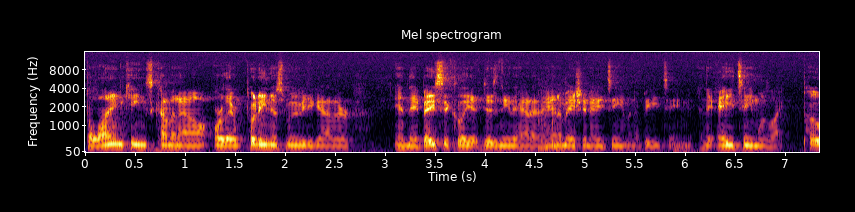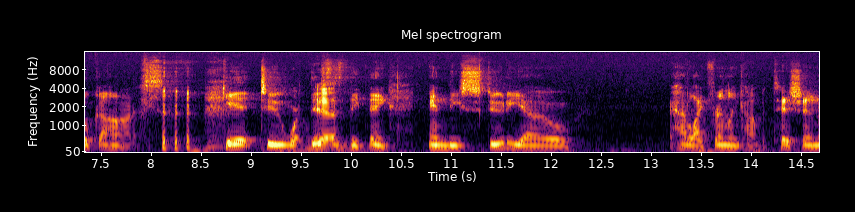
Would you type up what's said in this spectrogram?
The Lion King's coming out, or they're putting this movie together, and they basically at Disney they had an animation A team and a B team, and the A team was like Pocahontas, get to work. This Yeah. is the thing, and the studio had like friendly competition,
